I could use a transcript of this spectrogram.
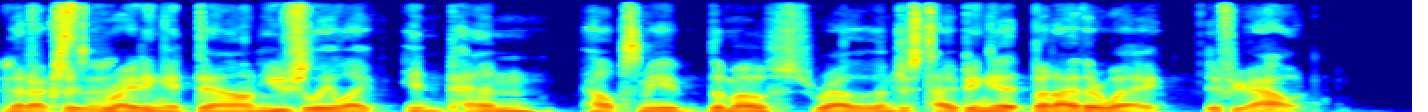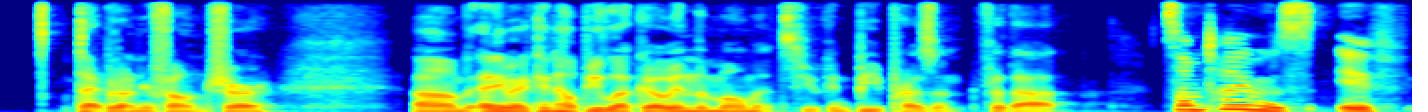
that actually writing it down usually like in pen helps me the most rather than just typing it but either way if you're out type it on your phone sure um, anyway it can help you let go in the moment so you can be present for that Sometimes if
